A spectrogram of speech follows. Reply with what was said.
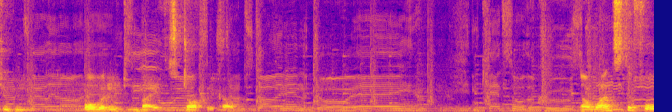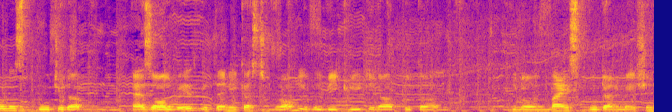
to be overwritten by the stock recovery. Now once the phone is booted up, as always with any custom ROM, you will be greeted up with a you know nice boot animation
